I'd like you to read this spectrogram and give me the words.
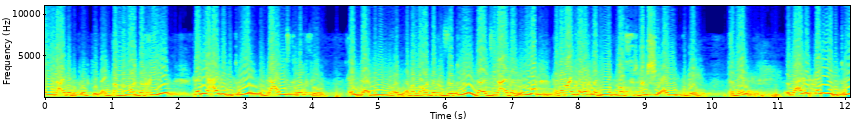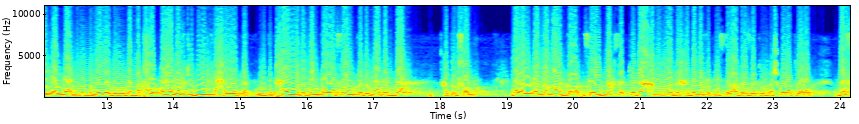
أول عادة بتقول كده، أنت النهاردة فين؟ تاني عادة بتقول أنت عايز تروح فين؟ ابدأ من النهاية، أنا النهاردة في الزيتون ده دي العادة الأولى، طب أنا عايزة أروح مدينة نصر، همشي أي اتجاه، تمام؟ العادة التانية بتقول ابدأ من النهاية ليه؟ لما تحط هدف كبير في حياتك وتتخيل إن أنت وصلت للهدف ده هتوصل لو انت النهارده سايب نفسك كده أنا النهارده خادمه في كنيسه العذراء زيتون اشكرك يا رب بس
